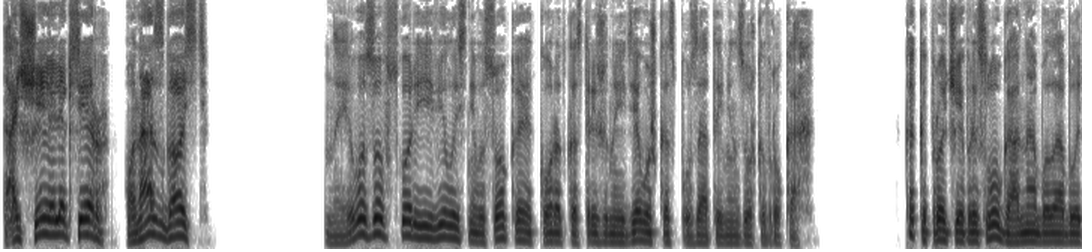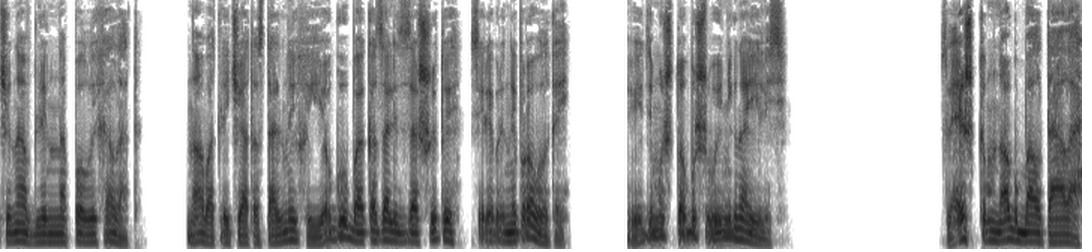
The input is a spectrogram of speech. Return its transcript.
«Тащи эликсир! У нас гость!» На его зов вскоре явилась невысокая, коротко стриженная девушка с пузатой мензуркой в руках. Как и прочая прислуга, она была облачена в длиннополый халат. Но, в отличие от остальных, ее губы оказались зашиты серебряной проволокой. Видимо, чтобы швы не гноились. «Слишком много болтала»,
